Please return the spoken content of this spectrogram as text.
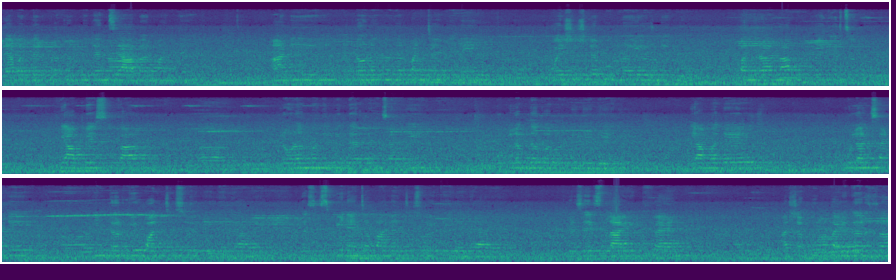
त्याबद्दल प्रथम मी त्यांचे आभार मानते. आणि लोणंद नगरपंचायतीने वैशिष्ट्यपूर्ण योजनेतून पंधरा लाख रुपये खर्च करून ही अभ्यासिका लोणंदमधील विद्यार्थ्यांसाठी उपलब्ध करून दिलेली आहे. यामध्ये मुलांसाठी इंटरव्ह्यू हॉलची सोय केलेली आहे. तसेच पिण्याच्या पाण्याची सोय केलेली आहे. तसेच लाइट फॅन अशा खूप काही गरजा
